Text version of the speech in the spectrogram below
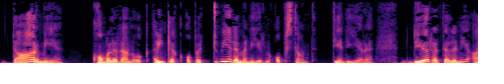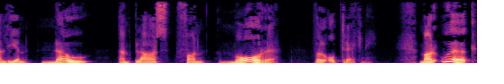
daarmee kom hulle dan ook eintlik op 'n tweede manier in opstand teen die Here deurdat hulle nie alleen nou in plaas van môre wil optrek nie maar ook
